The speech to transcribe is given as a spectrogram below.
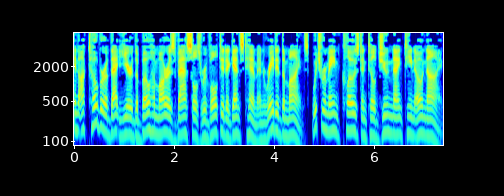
In October of that year the Bou Hmara's vassals revolted against him and raided the mines, which remained closed until June 1909.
